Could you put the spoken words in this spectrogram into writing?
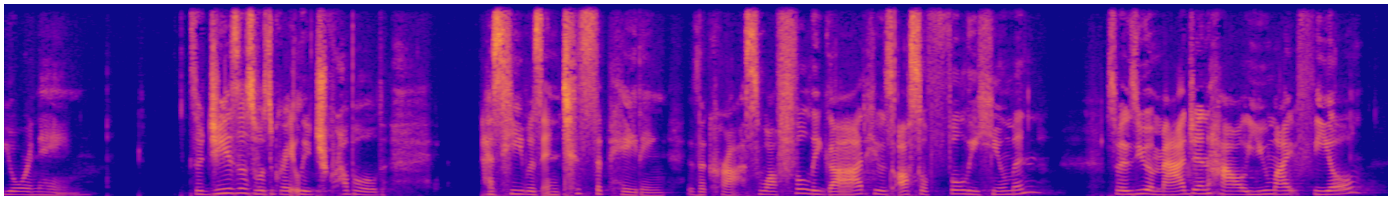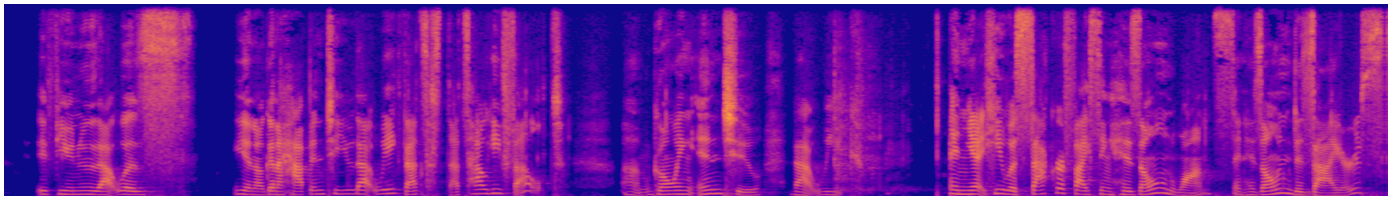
your name. So Jesus was greatly troubled as he was anticipating the cross. While fully God, he was also fully human. So as you imagine how you might feel if you knew that was, you know, going to happen to you that week, that's, that's how he felt um, going into that week. And yet he was sacrificing his own wants and his own desires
